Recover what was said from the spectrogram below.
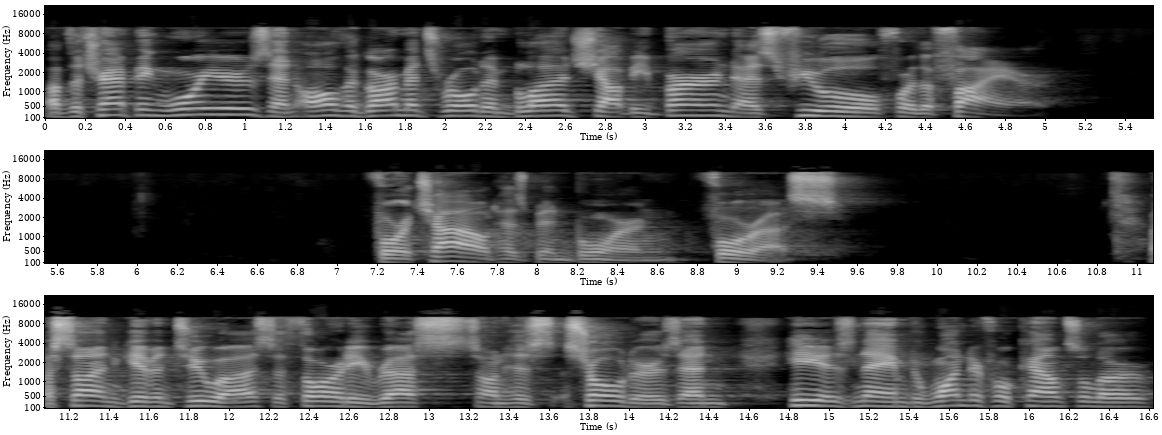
of the tramping warriors and all the garments rolled in blood shall be burned as fuel for the fire. For a child has been born for us a son given to us, authority rests on his shoulders, and he is named Wonderful Counselor,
